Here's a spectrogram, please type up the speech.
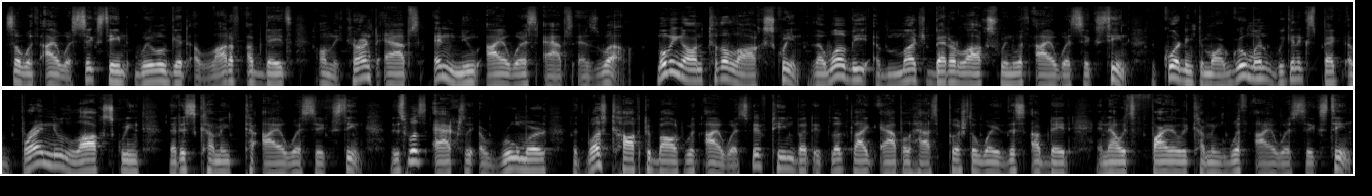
So with iOS 16, we will get a lot of updates on the current apps and new iOS apps as well. Moving on to the lock screen, there will be a much better lock screen with iOS 16. According to Mark Gurman, we can expect a brand new lock screen that is coming to iOS 16. This was actually a rumor that was talked about with iOS 15, but it looked like Apple has pushed away this update and now it's finally coming with iOS 16.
